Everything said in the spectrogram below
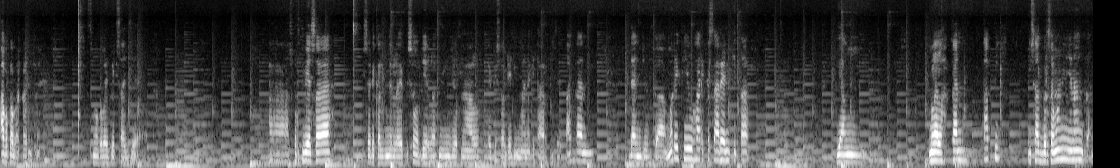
apa kabar kalian semuanya? Semoga baik-baik saja. Seperti biasa, episode kali ini adalah episode learning journal, episode di mana kita harus menceritakan dan juga mereview hari keseharian kita yang melelahkan tapi di saat bersama menyenangkan.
